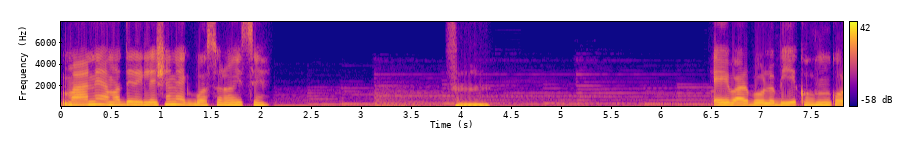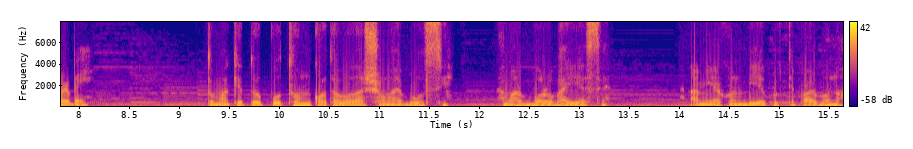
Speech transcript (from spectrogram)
মানে আমাদের রিলেশন এক বছর হয়েছে। হুম। এইবার বলো বিয়ে কখন করবে? তোমাকে তো প্রথম কথা বলার সময় বলছি আমার বড় ভাই আছে। আমি এখন বিয়ে করতে পারব না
